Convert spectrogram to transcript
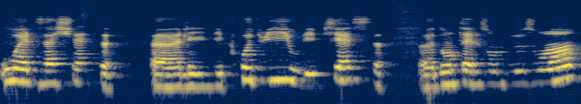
où elles achètent euh, les, produits ou les pièces euh, dont elles ont besoin.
